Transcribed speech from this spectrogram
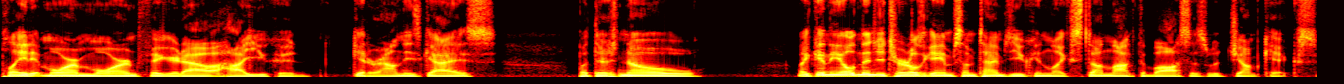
played it more and more and figured out how you could get around these guys. But there's no like in the old Ninja Turtles game, sometimes you can like stun lock the bosses with jump kicks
